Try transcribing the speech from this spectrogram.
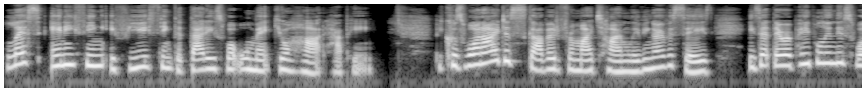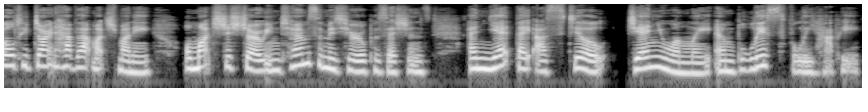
less anything if you think that that is what will make your heart happy. Because what I discovered from my time living overseas is that there are people in this world who don't have that much money or much to show in terms of material possessions, and yet they are still genuinely and blissfully happy.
